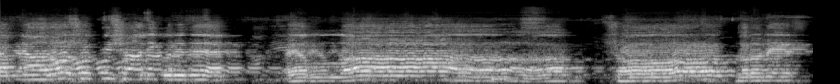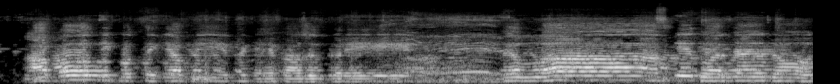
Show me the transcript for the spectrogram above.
আপনি আরও শক্তিশালী করে দেন। সব ধরনের আপদ বিপদ থেকে আপনি তাকে হেফাজত করে। আজকে দোয়ার আয়োজন।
